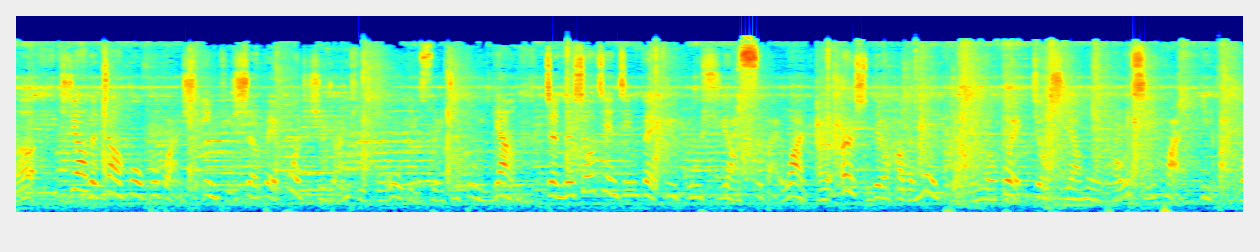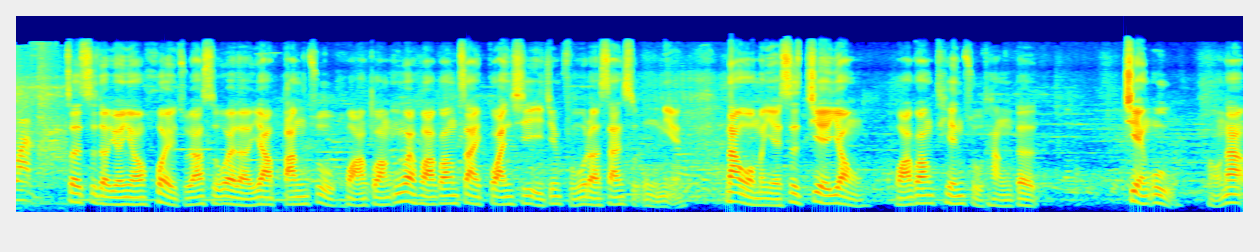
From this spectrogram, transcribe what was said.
了，需要的照顾，不管是硬体设备或者是软体服务，也随之不一样。整个修建经费预估需要四百万，而二十六号的木款园游会就是要募头起款一百万。这次的园游会主要是为了要帮助华光，因为华光在关西已经服务了三十五年，那我们也是借用华光天主堂的建物，哦，那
